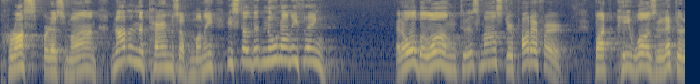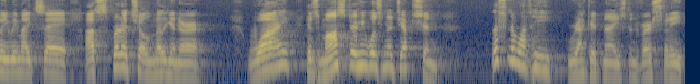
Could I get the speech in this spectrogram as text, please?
prosperous man, not in the terms of money. He still didn't own anything. It all belonged to his master, Potiphar. But he was literally, we might say, a spiritual millionaire. Why? His master, who was an Egyptian, listen to what he recognized in verse 3.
